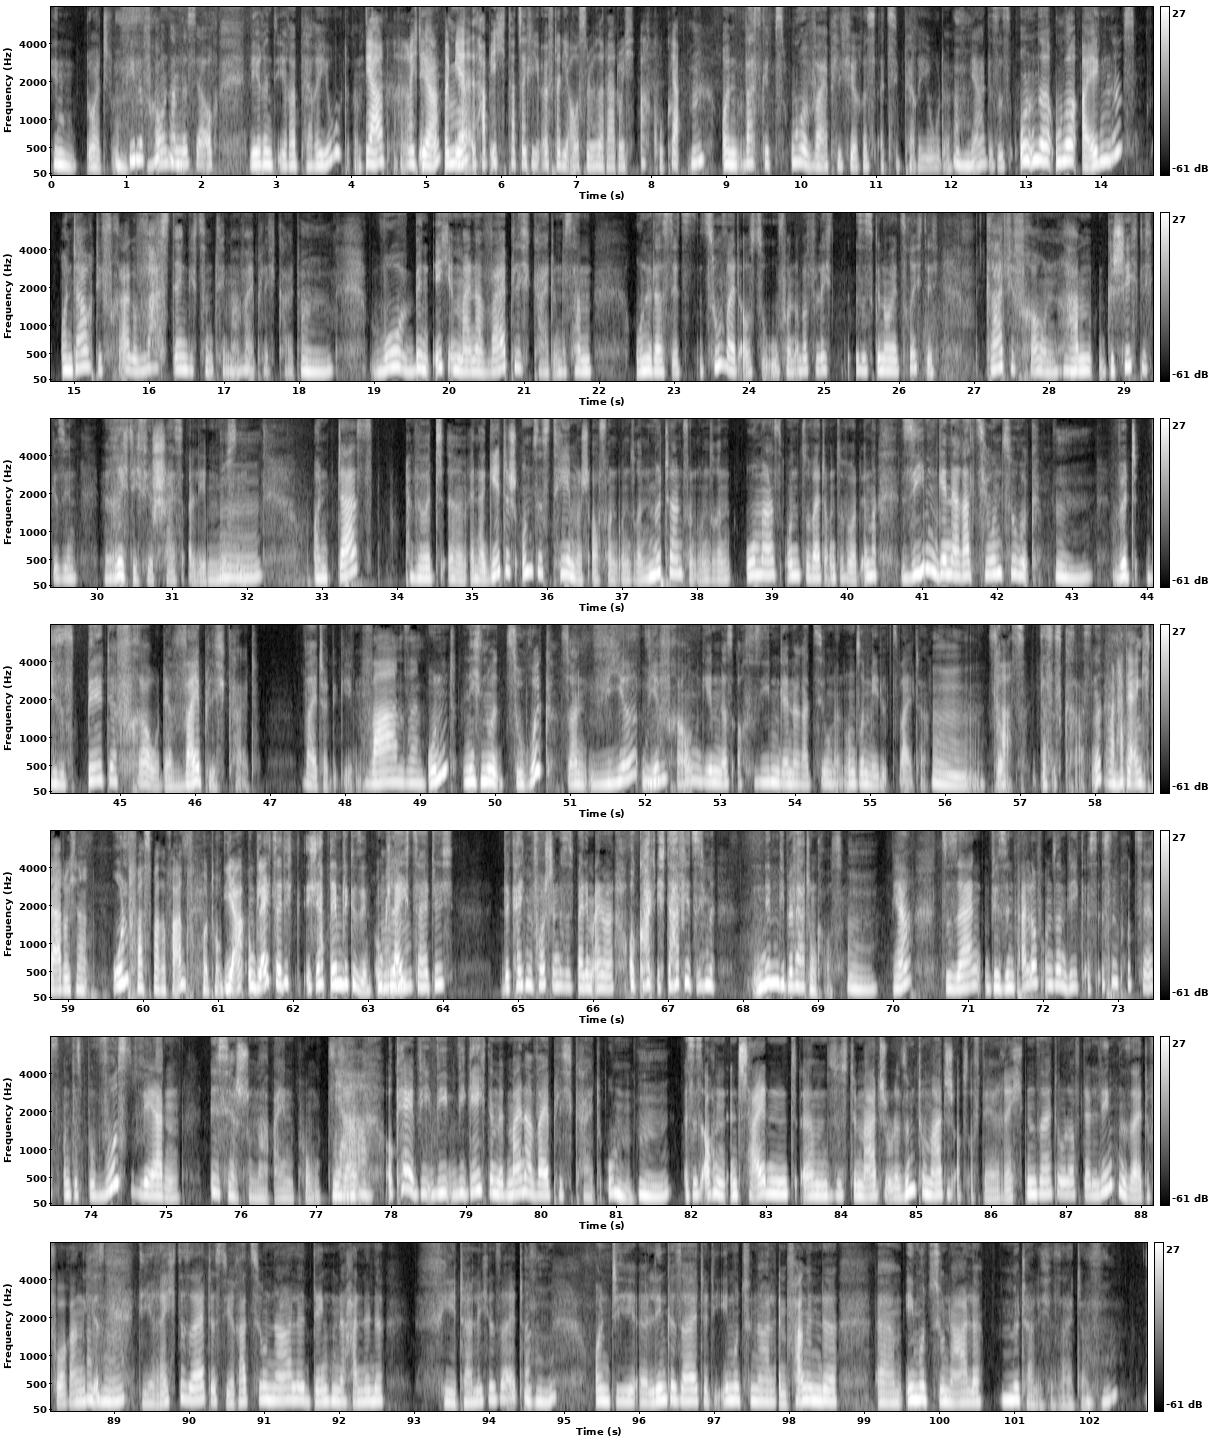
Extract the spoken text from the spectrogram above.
hindeutet. Und viele Frauen haben das ja auch während ihrer Periode. Ja, richtig. Ja, Bei mir ja. habe ich tatsächlich öfter die Auslöser dadurch. Ach, guck. Ja. Hm? Und was gibt's urweiblicheres als die Periode? Ja, das ist unser ureigenes. Und da auch die Frage, was denke ich zum Thema Weiblichkeit? Wo bin ich in meiner Weiblichkeit? Und das haben, ohne das jetzt zu weit auszuufern, aber vielleicht ist es genau jetzt richtig. Gerade wir Frauen haben geschichtlich gesehen richtig viel Scheiß erleben müssen. Und das wird äh, energetisch und systemisch auch von unseren Müttern, von unseren Omas und so weiter und so fort, immer sieben Generationen zurück, wird dieses Bild der Frau, der Weiblichkeit weitergegeben. Wahnsinn. Und nicht nur zurück, sondern wir, wir Frauen geben das auch sieben Generationen an unsere Mädels weiter. So, Krass. das ist krass, ne? Man hat ja eigentlich dadurch eine unfassbare Verantwortung. Ja, und gleichzeitig, ich habe den Blick gesehen. Und gleichzeitig, da kann ich mir vorstellen, dass es bei dem einen oder anderen, oh Gott, ich darf jetzt nicht mehr, nimm die Bewertung raus. Ja, zu sagen, wir sind alle auf unserem Weg, es ist ein Prozess und das Bewusstwerden ist ja schon mal ein Punkt. Zu Ja. sagen, okay, wie, wie, wie gehe ich denn mit meiner Weiblichkeit um? Es ist auch ein entscheidend ähm, systematisch oder symptomatisch, ob es auf der rechten Seite oder auf der linken Seite vorrangig ist. Die rechte Seite ist die rationale, denkende, handelnde, väterliche Seite. Und die äh, linke Seite, die emotionale, empfangende, ähm, emotionale, mütterliche Seite.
